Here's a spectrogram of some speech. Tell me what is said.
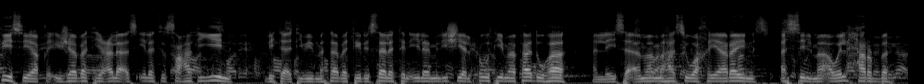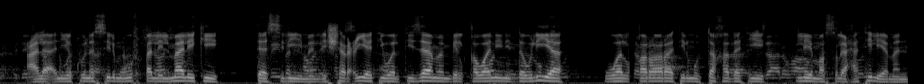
في سياق إجابته على أسئلة الصحفيين لتأتي بمثابة رسالة إلى ميليشيا الحوثي مفادها أن ليس أمامها سوى خيارين السلم أو الحرب. على أن يكون السلم وفقا للمالكي تسليما للشرعية والتزاما بالقوانين الدولية والقرارات المتخذة لمصلحة اليمن.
